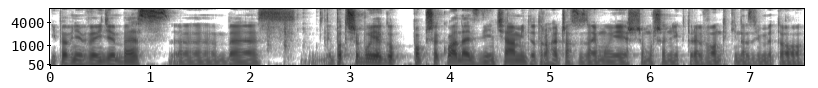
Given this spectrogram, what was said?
i pewnie wyjdzie bez, e, bez. Potrzebuję go poprzekładać zdjęciami, to trochę czasu zajmuje. Jeszcze muszę niektóre wątki, nazwijmy to,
